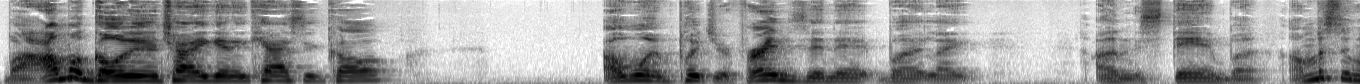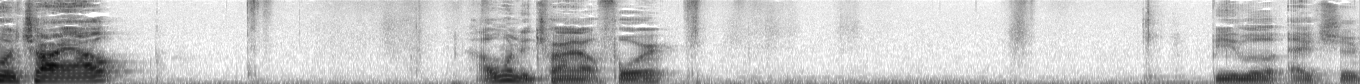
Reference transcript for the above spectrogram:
But I'm gonna go there and try to get a casting call. I wouldn't put your friends in it, but like I understand, but I'm still gonna try out. I want to try out for it. Be a little extra.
